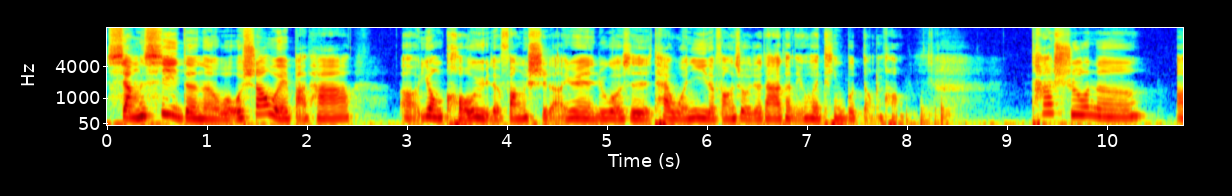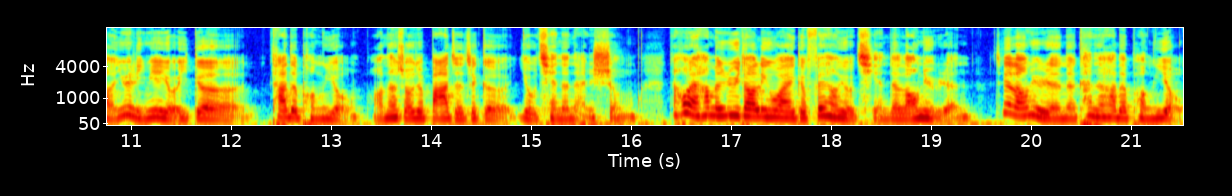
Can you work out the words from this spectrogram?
详细的呢，我我稍微把它呃用口语的方式啦，因为如果是太文艺的方式，我觉得大家肯定会听不懂哈。他说呢，啊、呃，因为里面有一个他的朋友啊，那时候就扒着这个有钱的男生。那后来他们遇到另外一个非常有钱的老女人，这个老女人呢，看着他的朋友，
